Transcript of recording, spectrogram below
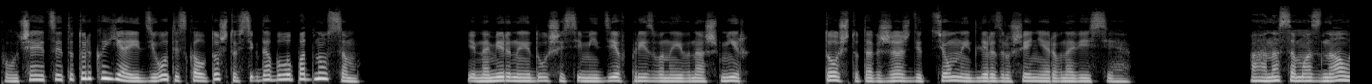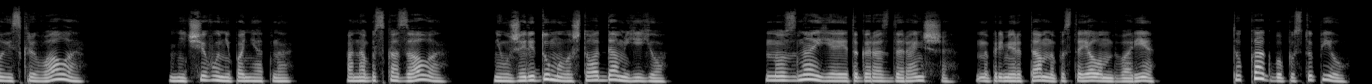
Получается, это только я, идиот, искал то, что всегда было под носом и намирные души семи дев, призванные в наш мир, то, что так жаждет темный для разрушения равновесия. А она сама знала и скрывала? Ничего не понятно. Она бы сказала. Неужели думала, что отдам ее? Но зная я это гораздо раньше, например, там, на постоялом дворе, то как бы поступил?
